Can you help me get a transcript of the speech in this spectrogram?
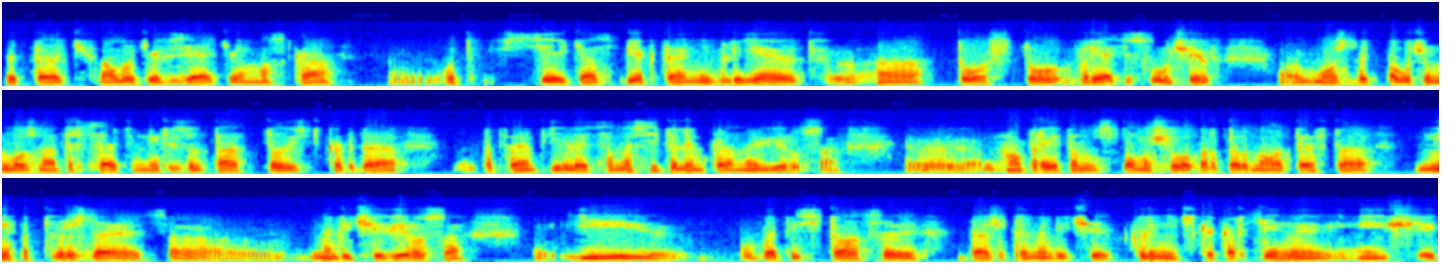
это технология взятия мазка, вот все эти аспекты, они влияют на то, что в ряде случаев э, может быть получен ложно-отрицательный результат, то есть когда пациент является носителем коронавируса, э, но при этом с помощью лабораторного теста не подтверждается наличие вируса, и в этой ситуации даже при наличии клинической картины, имеющей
